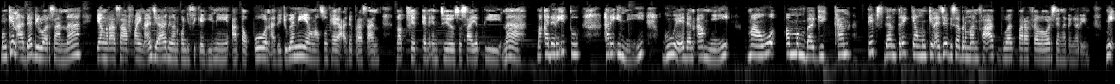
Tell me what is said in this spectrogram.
Mungkin ada di luar sana yang ngerasa fine aja dengan kondisi kayak gini, ataupun ada juga nih yang langsung kayak ada perasaan not fit in into society. Nah, maka dari itu, hari ini gue dan Ami mau em, membagikan tips dan trik yang mungkin aja bisa bermanfaat buat para followers yang ngedengerin. Mi,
